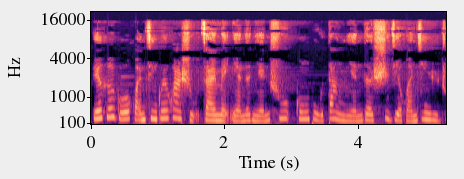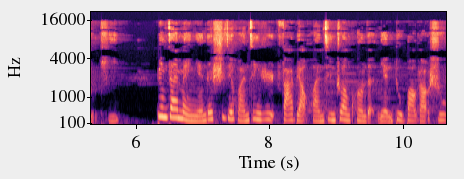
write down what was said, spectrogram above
联合国环境规划署在每年的年初公布当年的世界环境日主题，并在每年的世界环境日发表环境状况的年度报告书。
